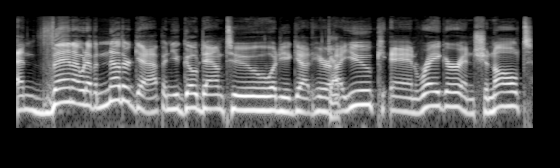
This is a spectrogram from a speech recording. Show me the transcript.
And then I would have another gap, and you go down to what do you got here? Okay. Aiyuk and Reagor and Shenault.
